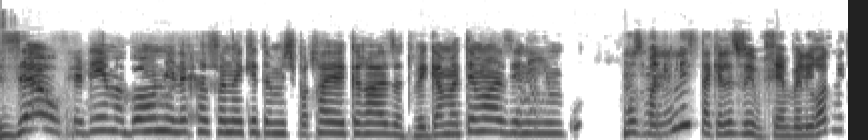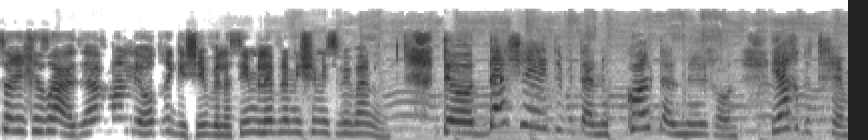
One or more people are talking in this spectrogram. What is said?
זהו, קדימה, בואו נלך לפנק את המשפחה היקרה הזאת, וגם אתם מאזינים. מוזמנים להסתכל סביבכם ולראות מי צריך עזרה, זה הזמן להיות רגישים ולשים לב למי שמסביבנו. תודה שהייתם איתנו כל תלמי רון, יחד איתכם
